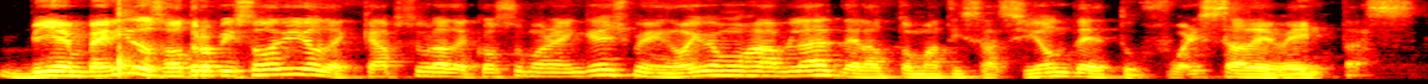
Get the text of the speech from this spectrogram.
Bienvenidos a otro episodio de Cápsula de Customer Engagement. Hoy vamos a hablar de la automatización de tu fuerza de ventas.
